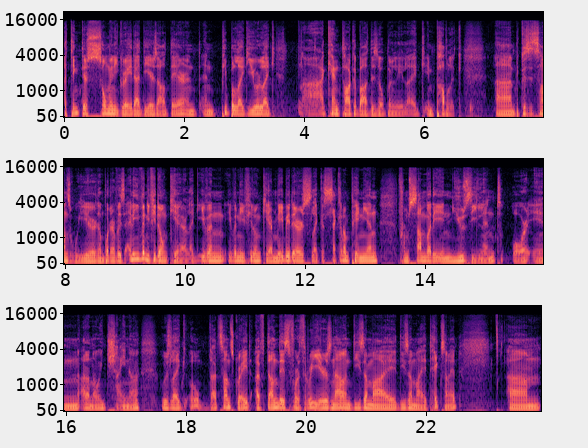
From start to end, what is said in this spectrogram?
I think there's so many great ideas out there, and and people like you are like, nah, I can't talk about this openly, like in public. Um, because it sounds weird and whatever is. And even if you don't care, like even even if you don't care, maybe there's like a second opinion from somebody in New Zealand or in I don't know in China who's like, oh, that sounds great. I've done this for three years now, and these are my these are my takes on it. Um,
